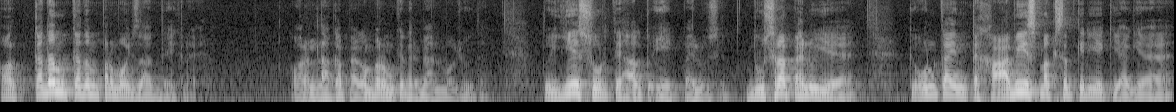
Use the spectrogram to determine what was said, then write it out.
और कदम कदम पर मौजाद देख रहे हैं और अल्लाह का पैगंबर उनके दरमियान मौजूद है। तो ये सूरत हाल तो एक पहलू से। दूसरा पहलू ये है कि उनका इंतखबी इस मकसद के लिए किया गया है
